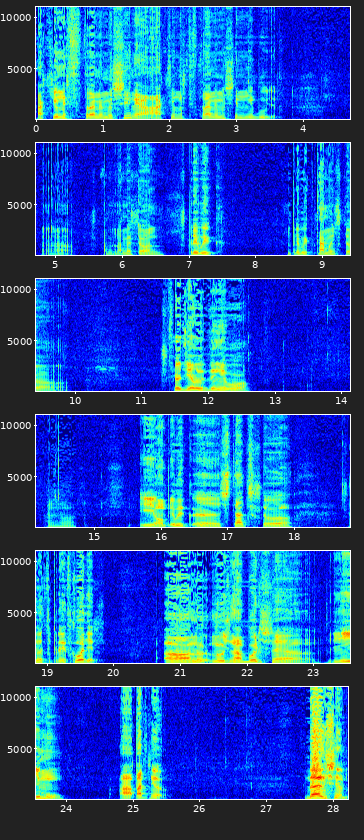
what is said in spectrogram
активности со стороны мужчины, а активности со стороны мужчины не будет, вот, потому что он привык, он привык к тому, что все делают за него, вот, и он привык э, считать, что то, что происходит, э, ну, нужно больше не ему, а партнеру. Дальше,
